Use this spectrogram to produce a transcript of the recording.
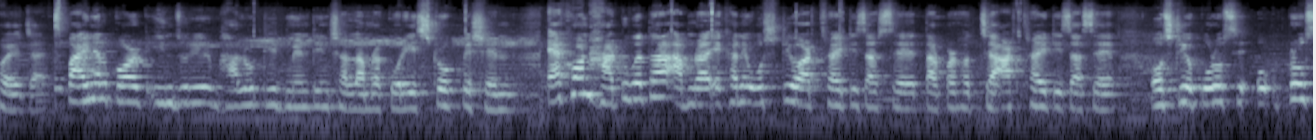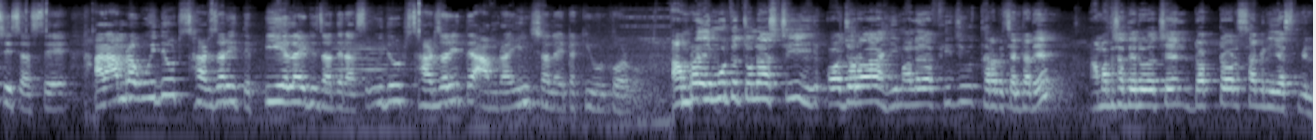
হয়ে যায়। স্পাইনাল কর্ড ইনজুরির ভালো ট্রিটমেন্ট ইনশাল্লাহ আমরা করি স্ট্রোক পেশেন্ট এখন হাঁটু ব্যথা, আমরা এখানে অস্টিও আর্থ্রাইটিস আছে, তারপর হচ্ছে আর্থ্রাইটিস আছে অস্ট্রিও প্রোসিস আছে। আর আমরা উইদাউট সার্জারিতে পিএলআইডি যাদের আছে উইদাউট সার্জারিতে আমরা ইনশাল্লাহ এটা কিউর করব। আমরা এই মুহূর্তে চলে আসছি অজরা হিমালয়া ফিজিওথেরাপি সেন্টারে আমাদের সাথে রয়েছেন ডক্টর সাবিন ইয়াসমিন।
